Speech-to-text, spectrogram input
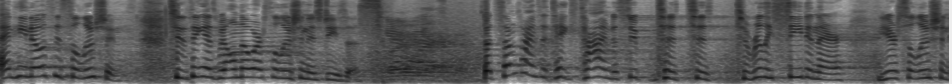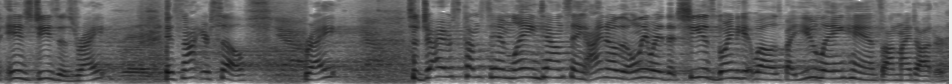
And he knows his solution. See, the thing is, we all know our solution is Jesus. But sometimes it takes time to, to, to, to really seed in there your solution is Jesus, right? right. It's not yourself, yeah. right? Yeah. So Jairus comes to him laying down, saying, I know the only way that she is going to get well is by you laying hands on my daughter.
